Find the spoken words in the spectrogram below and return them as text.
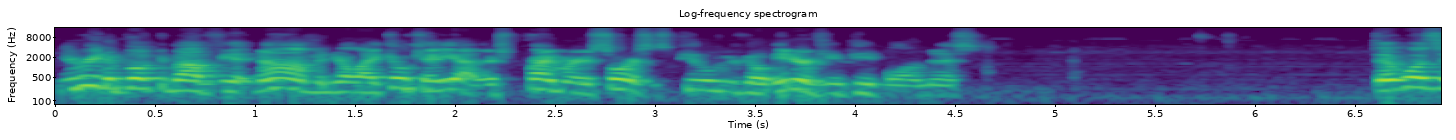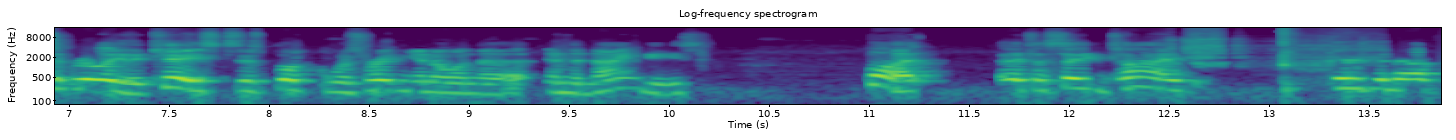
You read a book about Vietnam and you're like, okay, yeah, there's primary sources. People could go interview people on this. That wasn't really the case because this book was written, you know, in the in the 90s. But at the same time, there's enough,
